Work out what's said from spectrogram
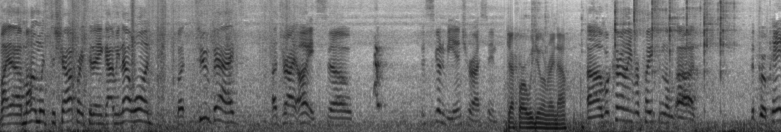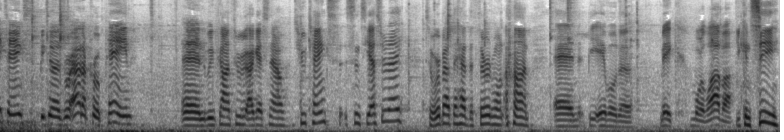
My uh, mom went to shop right today and got me not one, but two bags of dry ice. So this is gonna be interesting. Jeff, what are we doing right now? Uh, we're currently replacing the, uh, the propane tanks because we're out of propane and we've gone through, I guess now, two tanks since yesterday. So we're about to have the third one on and be able to make more lava. You can see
